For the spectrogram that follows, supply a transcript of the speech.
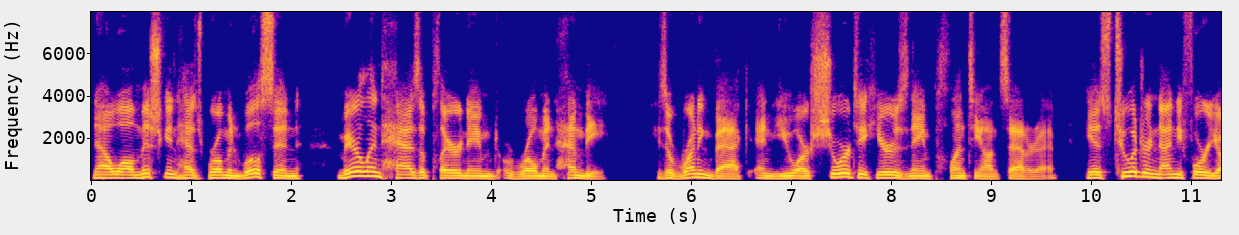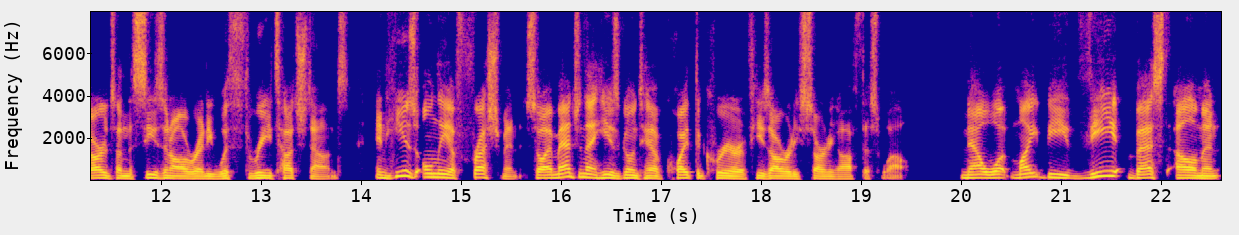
Now, while Michigan has Roman Wilson, Maryland has a player named Roman Hemby. He's a running back, and you are sure to hear his name plenty on Saturday. He has 294 yards on the season already with three touchdowns. And he is only a freshman. So I imagine that he is going to have quite the career if he's already starting off this well. Now, what might be the best element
